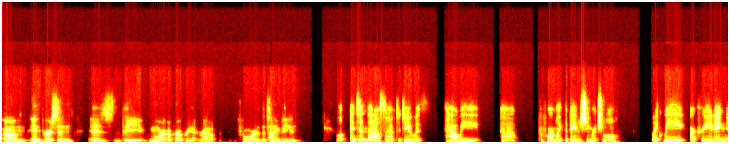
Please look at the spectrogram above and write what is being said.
um, in person is the more appropriate route for the time being. Well, and didn't that also have to do with how we uh, perform like the banishing ritual? Like we are creating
